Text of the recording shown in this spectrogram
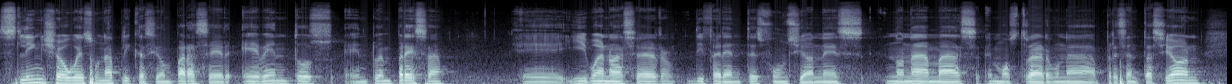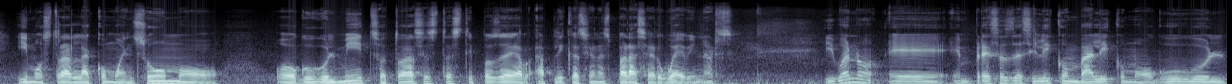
Slingshow es una aplicación para hacer eventos en tu empresa eh, y bueno, hacer diferentes funciones, no nada más mostrar una presentación y mostrarla como en Zoom o, Google Meets o todos estos tipos de aplicaciones para hacer webinars. Y bueno, eh, empresas de Silicon Valley como Google,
